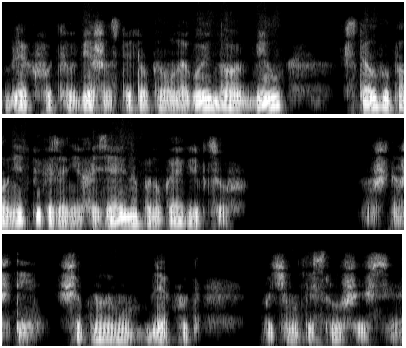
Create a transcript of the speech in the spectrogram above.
Блэкфут в бешенстве толкнул ногой, но Билл стал выполнять приказания хозяина, понукая гребцов. «Ну что ж ты?» — шепнул ему Блэквуд. «Почему ты слушаешься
